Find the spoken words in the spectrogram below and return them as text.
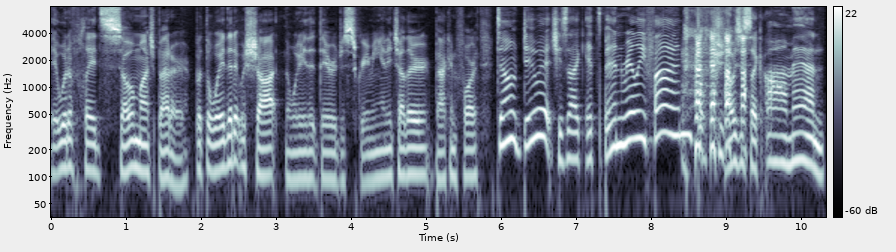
it would have played so much better. But the way that it was shot the way that they were just screaming at each other back and forth don't do it she's like it's been really fun. I was just like oh man.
